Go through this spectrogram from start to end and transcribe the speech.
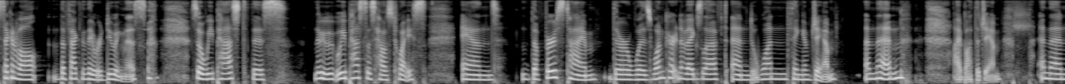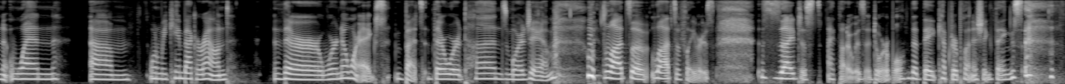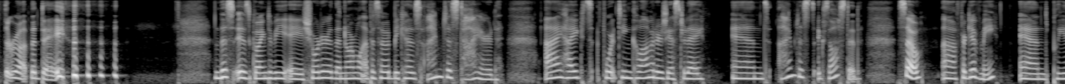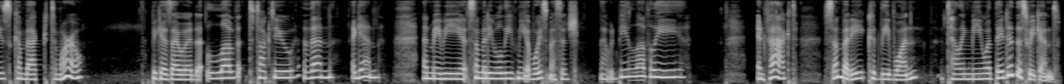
Second of all, the fact that they were doing this. so we passed this, we, we passed this house twice, and the first time there was one carton of eggs left and one thing of jam. And then I bought the jam. And then when um when we came back around, there were no more eggs, but there were tons more jam with lots of lots of flavors. So I just I thought it was adorable that they kept replenishing things throughout the day. This is going to be a shorter than normal episode because I'm just tired. I hiked 14 kilometers yesterday and I'm just exhausted. So, uh, forgive me and please come back tomorrow because I would love to talk to you then again. And maybe somebody will leave me a voice message. That would be lovely. In fact, somebody could leave one telling me what they did this weekend.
